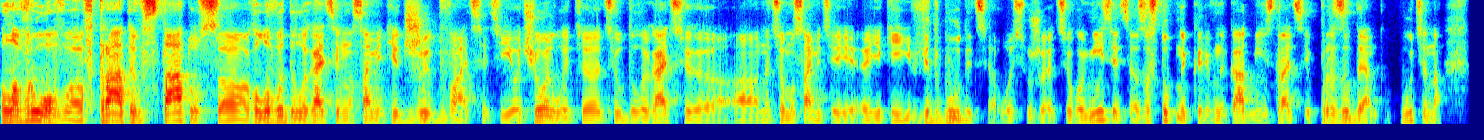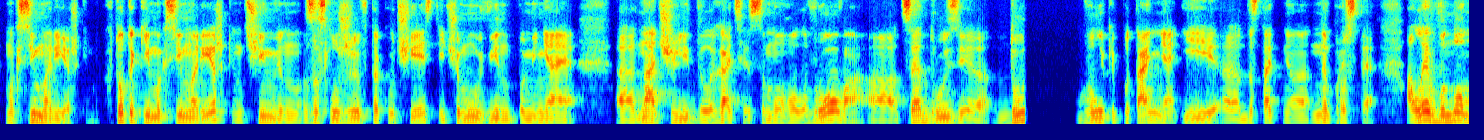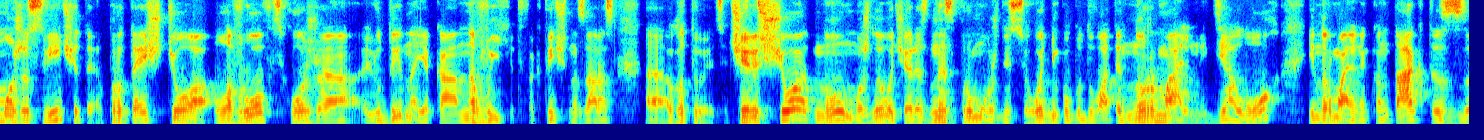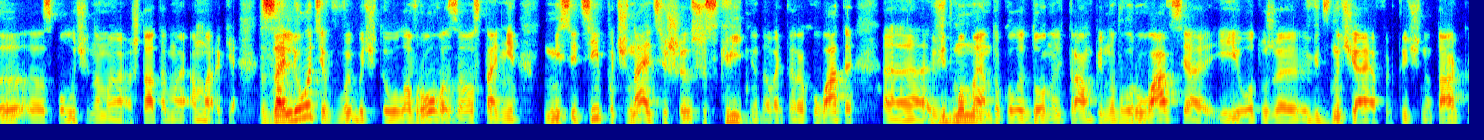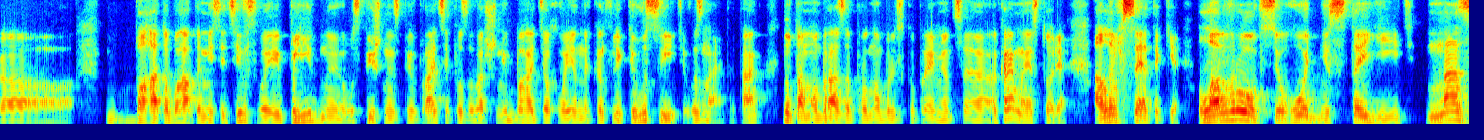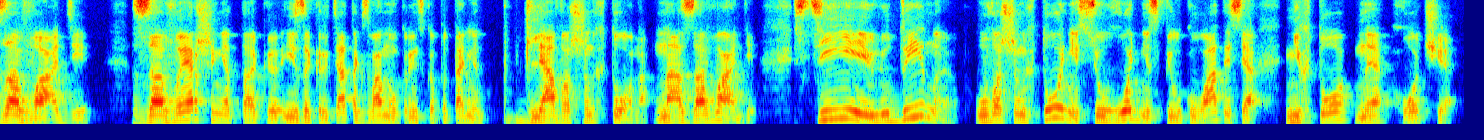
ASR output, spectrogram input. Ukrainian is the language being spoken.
Лавров е, втратив статус е, голови делегації на саміті G20 і очолить е, цю делегацію на цьому саміті, який відбудеться ось уже цього місяця. Заступник керівника адміністрації президента Путіна Максим Орешкін. Хто такий Максим Орешкін? Чим він заслужив таку честь і чому він поміняє на чолі делегації самого Лаврова? Це друзі дуже велике питання і е, достатньо непросте, але воно може свідчити про те, що Лавров схожа людина, яка на вихід фактично зараз е, готується. Через що ну можливо через неспроможність сьогодні побудувати нормальний діалог і нормальний контакт з е, Сполученими Штатами Америки. Зальотів, вибачте, у Лаврова за останні місяці починається ще, ще з квітня. Давайте рахувати від моменту, коли Дональд Трамп інавгурувався, і от уже відзначає фактично так багато багато місяців своєї плідної успішної співпраці по завершенню багатьох воєнних конфліктів у світі. Ви знаєте, так ну там образа про Нобелівську премію це окрема історія, але все-таки Лавров сьогодні стоїть на заваді. Завершення так і закриття так званого українського питання для Вашингтона на заваді з цією людиною у Вашингтоні сьогодні спілкуватися ніхто не хоче.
